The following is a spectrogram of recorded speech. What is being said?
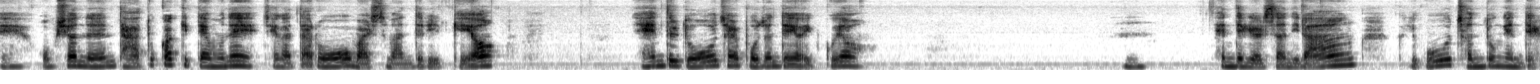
네, 옵션은 다 똑같기 때문에 제가 따로 말씀 안 드릴게요. 네, 핸들도 잘 보존되어 있고요. 음, 핸들 열선이랑 그리고 전동 핸들.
